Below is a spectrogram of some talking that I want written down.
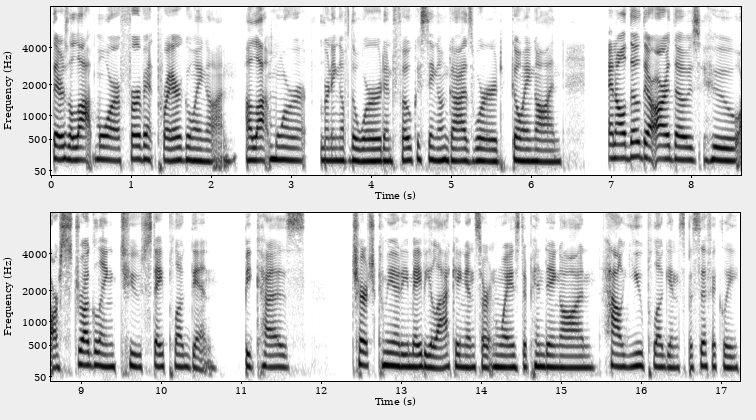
there's a lot more fervent prayer going on, a lot more learning of the word and focusing on God's word going on. And although there are those who are struggling to stay plugged in because church community may be lacking in certain ways, depending on how you plug in specifically,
